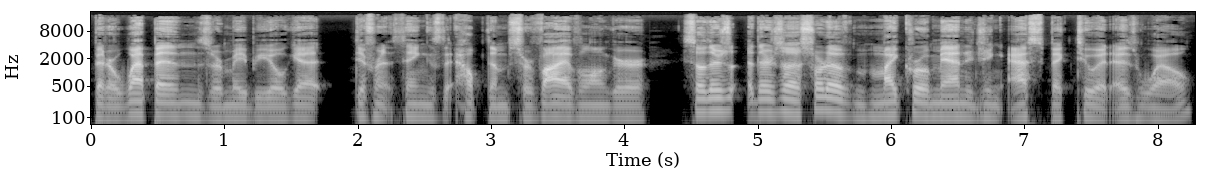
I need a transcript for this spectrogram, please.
better weapons or maybe you'll get different things that help them survive longer. So there's there's a sort of micromanaging aspect to it as well.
